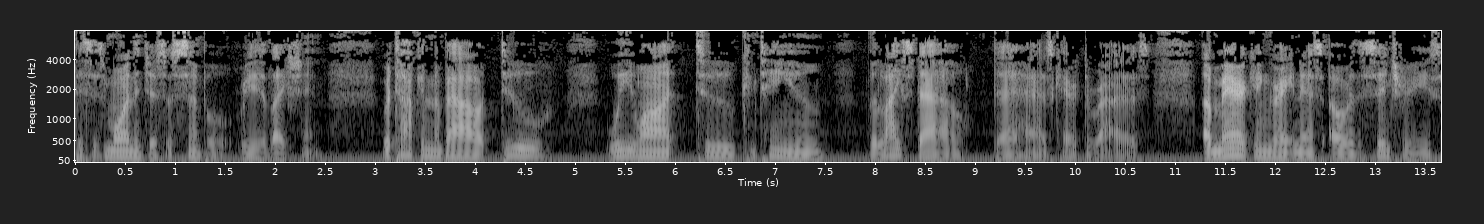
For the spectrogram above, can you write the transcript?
this is more than just a simple re-election. We're talking about do we want to continue the lifestyle that has characterized American greatness over the centuries,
